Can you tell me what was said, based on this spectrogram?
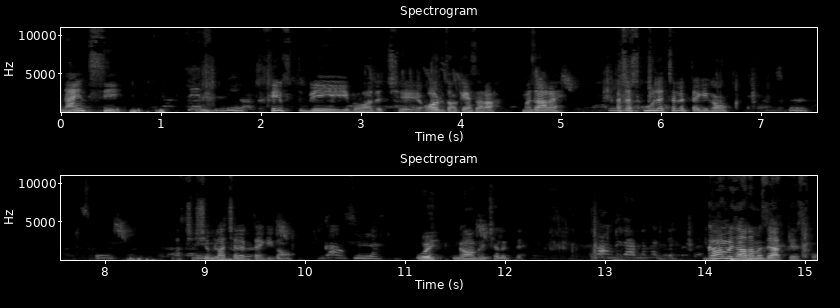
नाइन्थ सी फिफ्थ बी भी बहुत अच्छे और बताओ कैसा रहा? मज़ा आ रहा है? अच्छा स्कूल अच्छा लगता है कि गाँव? अच्छा शिमला अच्छा लगता है कि गाँव? गाँव। शिमला। ओए गाँव भी अच्छा लगता है। गाँव में ज़्यादा मज़े। गाँव में ज़्यादा मज़े आते हैं इसको।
